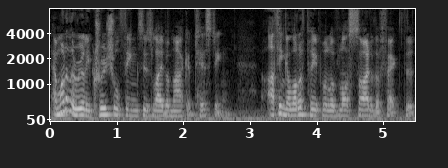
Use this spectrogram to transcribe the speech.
And one of the really crucial things is labour market testing. I think a lot of people have lost sight of the fact that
